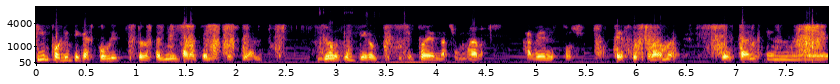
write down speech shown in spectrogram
sí políticas públicas, pero también para temas sociales. Yo okay. quiero que se pueden asomar a ver estos, estos programas que están en eh,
